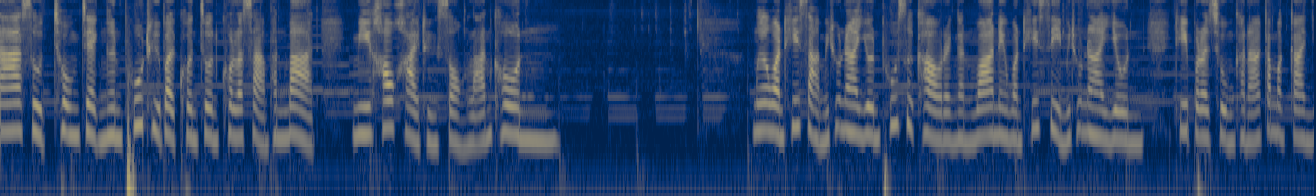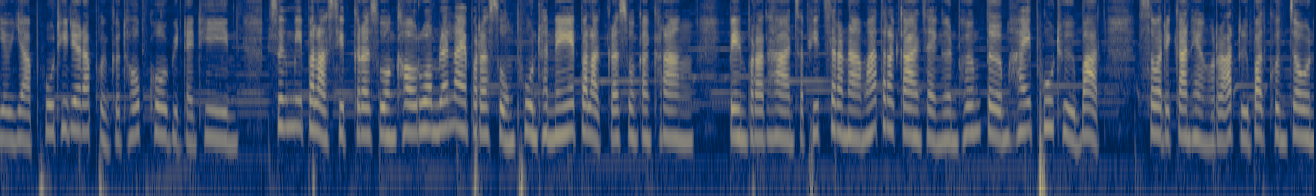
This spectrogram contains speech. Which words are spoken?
ล่าสุดชงแจกเงินผู้ถือบัตรคนจนคนละ 3,000 บาท มีเข้าขายถึง 2 ล้านคน เมื่อวันที่ 3 มิถุนายนผู้สื่อข่าวรายงานว่าในวันที่ 4 มิถุนายน ที่ประชุมคณะกรรมการเยียวยาผู้ที่ได้รับผลกระทบโควิด -19 ซึ่งมีปลัดสิบกระทรวงเข้าร่วมและนายประสงค์ภูลธเนศปลัดกระทรวงการคลัง เป็นประธานจะพิจารณามาตรการจ่ายเงินเพิ่มเติมให้ผู้ถือบัตร สวัสดิการแห่งรัฐหรือบัตรคนจน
